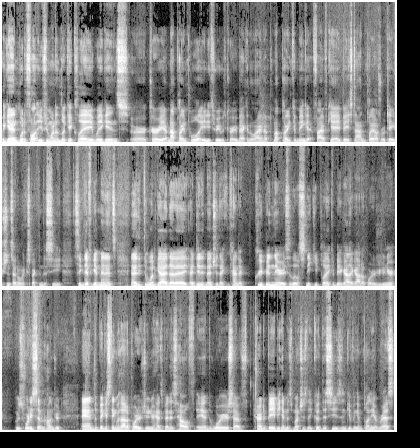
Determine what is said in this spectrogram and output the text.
Again, would have thought if you want to look at Clay, Wiggins, or Curry. I'm not playing Poole at 83 with Curry back in the lineup. I'm not playing Kuminga at 5K based on playoff rotations. I don't expect him to see significant minutes. And I think the one guy that I, I didn't mention that can kind of creep in there is a little sneaky play. Could be a guy like Otto Porter Jr., who's 4,700. And the biggest thing with Otto Porter Jr. has been his health, and the Warriors have tried to baby him as much as they could this season, giving him plenty of rest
